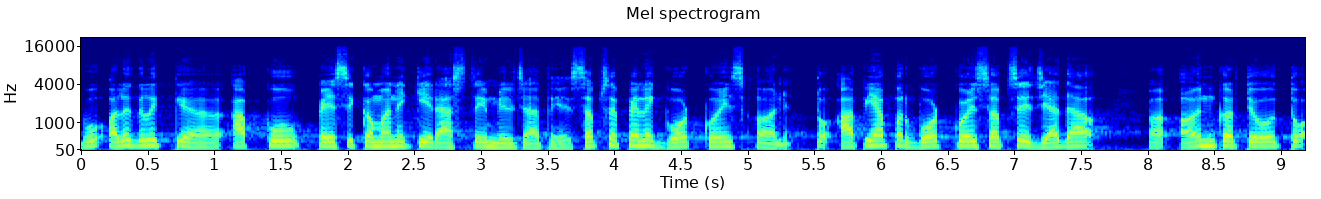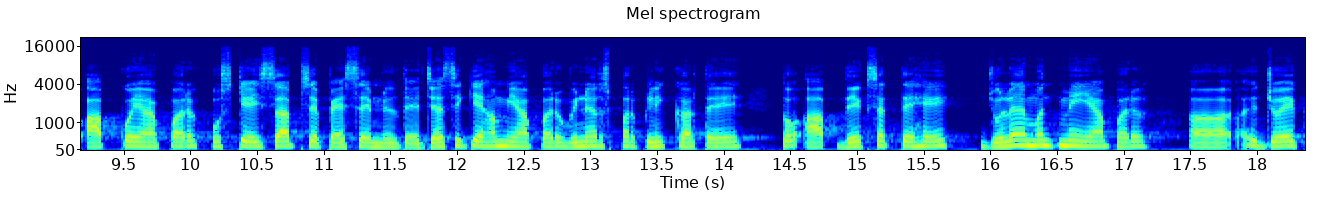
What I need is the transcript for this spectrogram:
वो अलग अलग आपको पैसे कमाने के रास्ते मिल जाते हैं। सबसे पहले गोट कॉइन्स अर्न तो आप यहाँ पर गोट कॉइन्स सबसे ज़्यादा अर्न करते हो तो आपको यहाँ पर उसके हिसाब से पैसे मिलते हैं। जैसे कि हम यहाँ पर विनर्स पर क्लिक करते हैं तो आप देख सकते हैं, जुलाई मंथ में यहाँ पर जो एक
